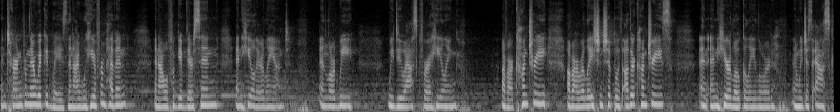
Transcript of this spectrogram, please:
and turn from their wicked ways, then I will hear from heaven and I will forgive their sin and heal their land. And Lord, we, we do ask for a healing of our country, of our relationship with other countries, and, and here locally, Lord. And we just ask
